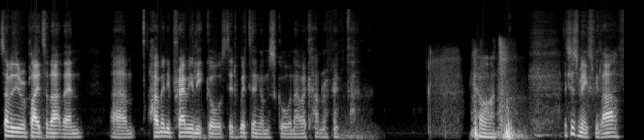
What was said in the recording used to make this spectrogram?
somebody replied to that. Then, um, how many Premier League goals did Whittingham score? Now I can't remember. God, It just makes me laugh.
